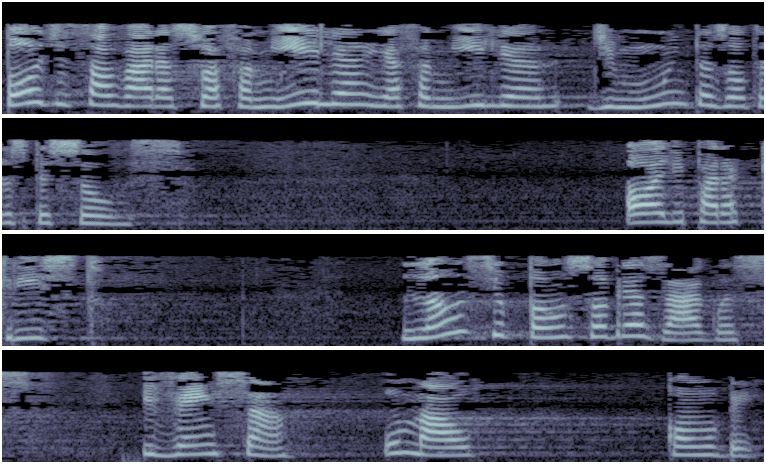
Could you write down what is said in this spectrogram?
pôde salvar a sua família e a família de muitas outras pessoas. Olhe para Cristo. Lance o pão sobre as águas e vença o mal com o bem.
